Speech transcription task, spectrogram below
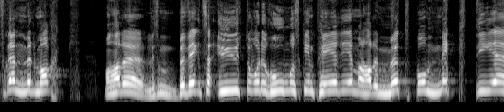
fremmed mark Man hadde liksom beveget seg utover det romerske imperiet, man hadde møtt på mektige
